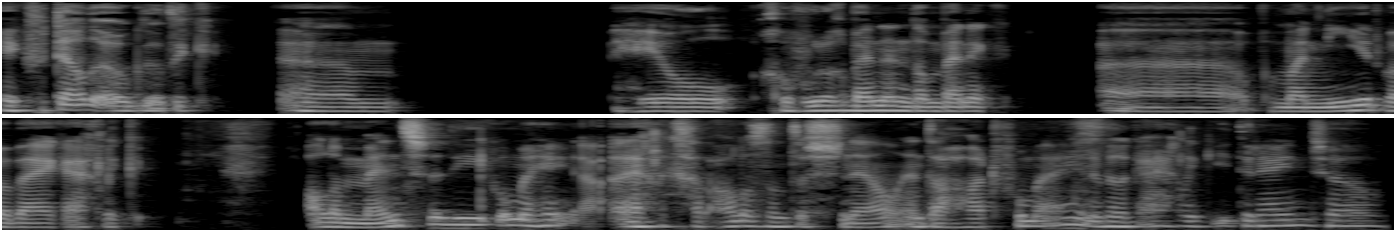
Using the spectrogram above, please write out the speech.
ik vertelde ook dat ik um, heel gevoelig ben. En dan ben ik eh, op een manier waarbij ik eigenlijk alle mensen die ik om me heen. Eigenlijk gaat alles dan te snel en te hard voor mij. En dan wil ik eigenlijk iedereen zo.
